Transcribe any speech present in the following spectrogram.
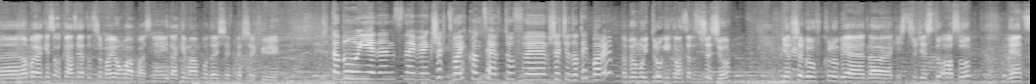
e, no bo jak jest okazja, to trzeba ją łapać, nie? I takie mam podejście w pierwszej chwili. Czy to był jeden z największych Twoich koncertów w życiu do tej pory? To był mój drugi koncert w życiu. Pierwszy był w klubie dla jakichś 30 osób, więc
